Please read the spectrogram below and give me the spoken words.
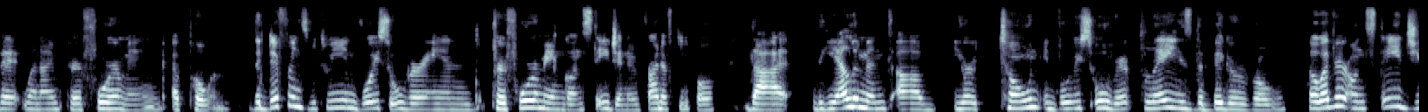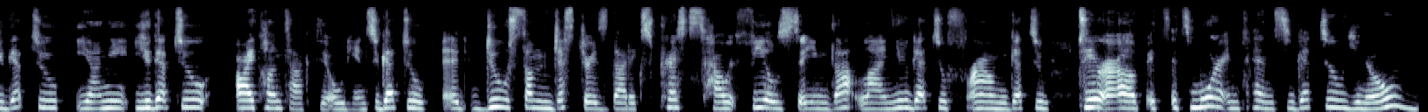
it when I'm performing a poem. The difference between voiceover and performing on stage and in front of people that the element of your tone in voiceover plays the bigger role. However, on stage you get to yani, you get to eye contact the audience. You get to uh, do some gestures that express how it feels saying that line. You get to frown. You get to tear up. It's it's more intense. You get to you know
